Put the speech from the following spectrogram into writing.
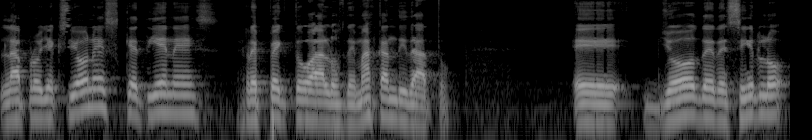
las proyecciones que tienes respecto a los demás candidatos, eh, yo de decirlo,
